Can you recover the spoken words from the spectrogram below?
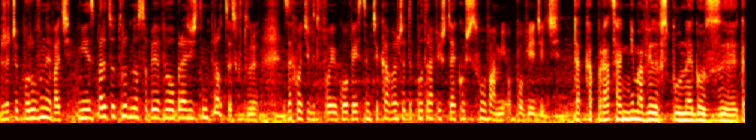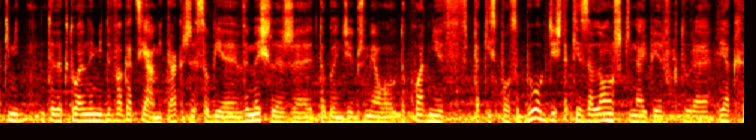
rzeczy porównywać. Mi jest bardzo trudno sobie wyobrazić ten proces, który zachodzi w Twojej głowie. Jestem ciekawa, czy Ty potrafisz to jakoś słowami opowiedzieć. Taka praca nie ma wiele wspólnego z takimi intelektualnymi dywagacjami, tak? Że sobie wymyślę, że to będzie brzmiało dokładnie w taki sposób, sposób. Było gdzieś takie zalążki najpierw, które jak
